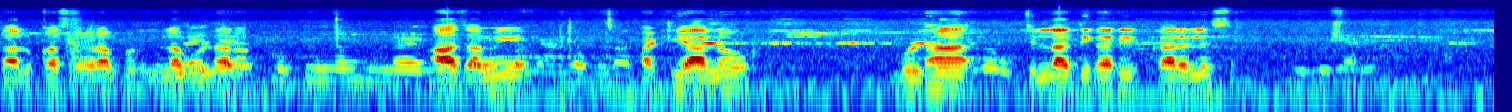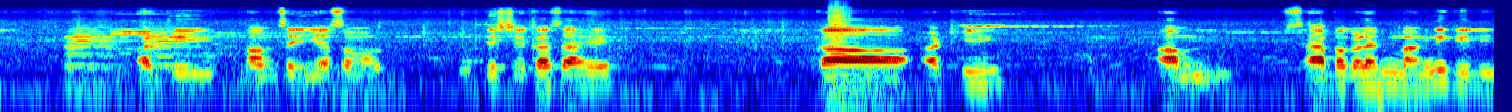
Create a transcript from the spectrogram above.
तालुका संग्रामपूर जिल्हा बुलढाणा. आज आम्ही आलो. बुलढाणा जिल्हाधिकारी कार्यालय अठी आमचा यासमोर उद्देश एकच आहे का अठी आम साहेबाकडे आम्ही मागणी केली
